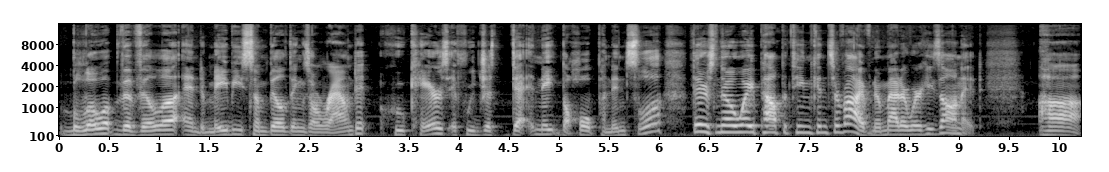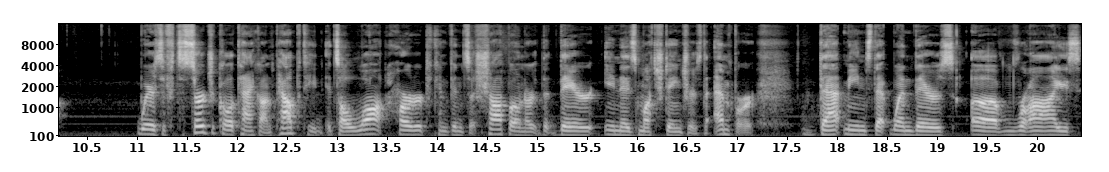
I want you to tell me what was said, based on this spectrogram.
blow up the villa and maybe some buildings around it. Who cares if we just detonate the whole peninsula? There's no way Palpatine can survive, no matter where he's on it. Uh, whereas if it's a surgical attack on Palpatine, it's a lot harder to convince a shop owner that they're in as much danger as the Emperor. That means that when there's a rise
